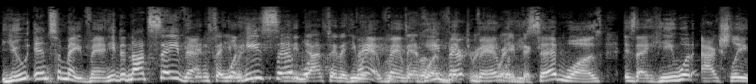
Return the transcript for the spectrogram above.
you intimate, Van. He did not say that. didn't say he what would- he he said did not say that he would- Van, he would Van, what he, victory, Van, what he said was is that he would actually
